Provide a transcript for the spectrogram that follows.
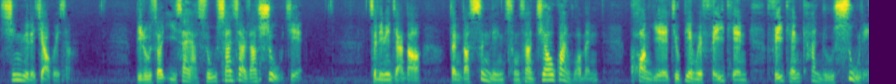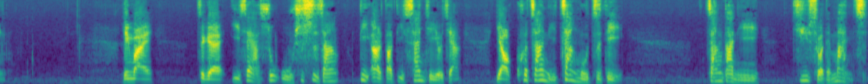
新约的教会上。比如说，以赛亚书三十二章十五节，这里面讲到，等到圣灵从上浇灌我们，旷野就变为肥田，肥田看如树林。另外，这个以赛亚书五十四章第二到第三节有讲，要扩张你帐幕之地，张大你居所的幔子，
